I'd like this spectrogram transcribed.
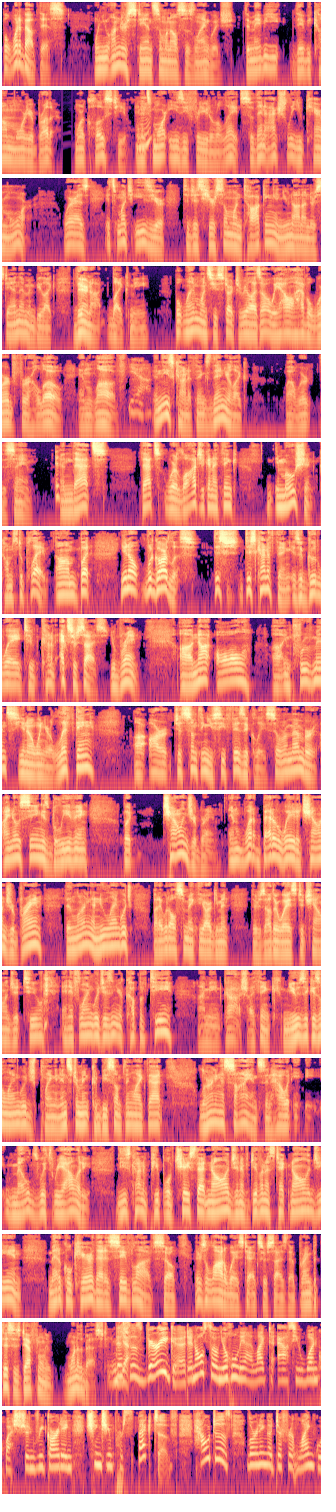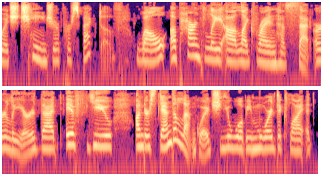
But what about this? When you understand someone else's language, then maybe they become more your brother, more close to you, and it's more easy for you to relate. So then actually you care more. Whereas it's much easier to just hear someone talking and you not understand them and be like, they're not like me. But when once you start to realize, oh, we all have a word for hello and love Yeah. and these kind of things, then you're like, wow, we're the same. It- and that's that's where logic and I think emotion comes to play. Um, but you know, regardless, this this kind of thing is a good way to kind of exercise your brain. Uh, not all uh, improvements, you know, when you're lifting, uh, are just something you see physically. So remember, I know seeing is believing, but challenge your brain. And what a better way to challenge your brain than learning a new language? But I would also make the argument there's other ways to challenge it too. and if language isn't your cup of tea, I mean, gosh, I think music is a language. Playing an instrument could be something like that. Learning a science and how it i- i- melds with reality. These kind of people have chased that knowledge and have given us technology and medical care that has saved lives. So there's a lot of ways to exercise that brain, but this is definitely one of the best. This Yeah. is very good. And also, Niu Hongli, I'd like to ask you one question regarding changing perspective. How does learning a different language change your perspective? Well, apparently, uh, like Ryan has said earlier, that if you understand the language, you will be more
